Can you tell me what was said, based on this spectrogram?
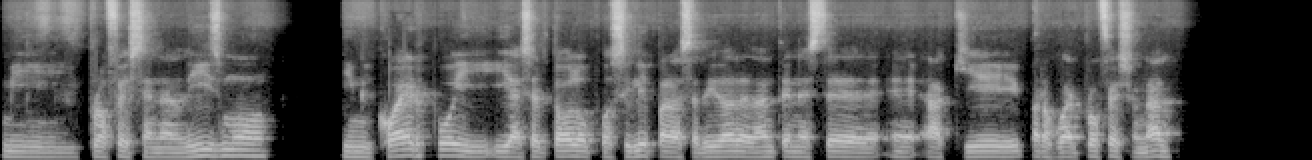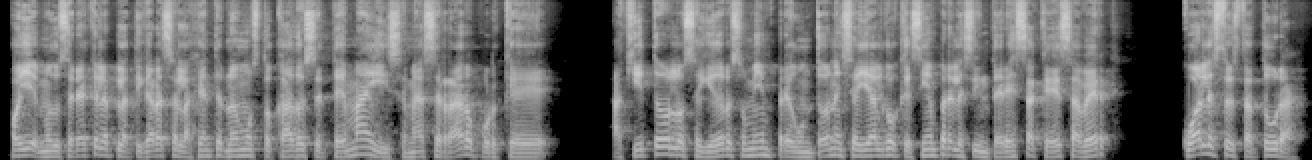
mi profesionalismo y mi cuerpo y, hacer todo lo posible para salir adelante en este eh, aquí para jugar profesional. Oye, me gustaría que le platicaras a la gente, no hemos tocado ese tema y se me hace raro porque aquí todos los seguidores son bien preguntones y hay algo que siempre les interesa que es saber cuál es tu estatura.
